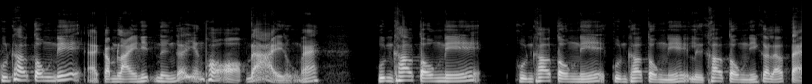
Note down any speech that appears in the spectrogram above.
คุณเข้าตรงนี้อะกำไรนิดนึงก็ยังพอออกได้ถูกไหม คุณเข้าตรงนี้ คุณเข้าตรงนี้ คุณเข้าตรงนี้ หรือเข้าตรงนี้ก็แล้วแต่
